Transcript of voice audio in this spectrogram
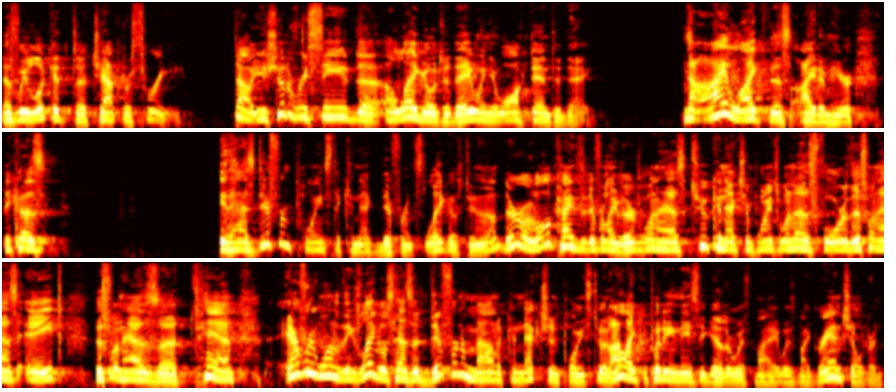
as we look at uh, chapter 3. Now, you should have received a, a Lego today when you walked in today. Now, I like this item here because it has different points to connect different Legos to. Now, there are all kinds of different Legos. There's one that has two connection points, one has four, this one has eight, this one has uh, 10. Every one of these Legos has a different amount of connection points to it. I like putting these together with my, with my grandchildren.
